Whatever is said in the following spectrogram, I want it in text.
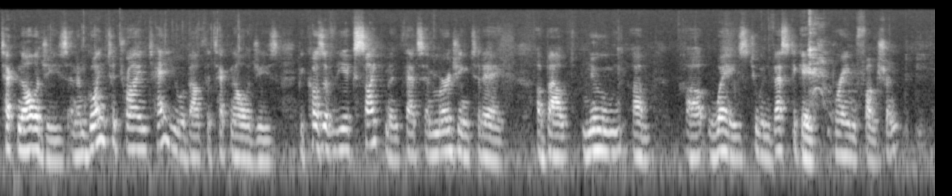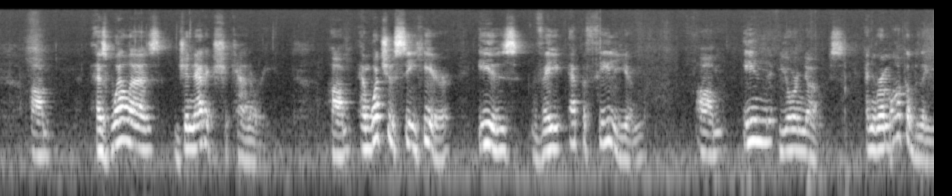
technologies, and I'm going to try and tell you about the technologies because of the excitement that's emerging today about new um, uh, ways to investigate brain function, um, as well as genetic chicanery. Um, and what you see here is the epithelium um, in your nose. And remarkably,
